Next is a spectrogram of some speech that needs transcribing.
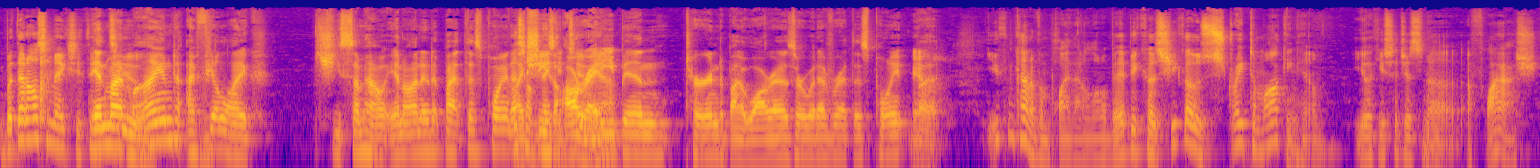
But that also makes you think. In my too- mind, I feel like she's somehow in on it by at this point. That's like she's thinking too, already yeah. been turned by Juarez or whatever at this point. But you can kind of imply that a little bit because she goes straight to mocking him. You, like you said, just in a, a flash,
